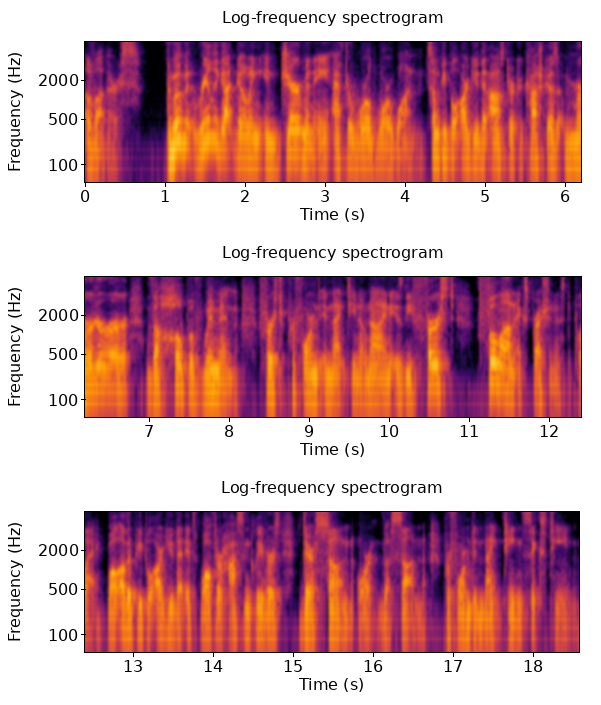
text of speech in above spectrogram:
of others. The movement really got going in Germany after World War I. Some people argue that Oskar Kokoschka's Murderer, The Hope of Women, first performed in 1909, is the first full-on expressionist play, while other people argue that it's Walter Hasenclever's Der Sohn, or The Son, performed in 1916.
